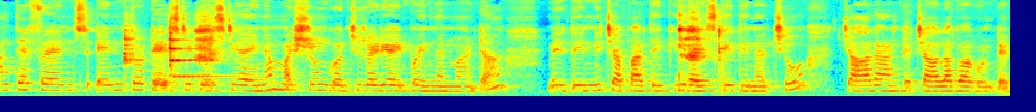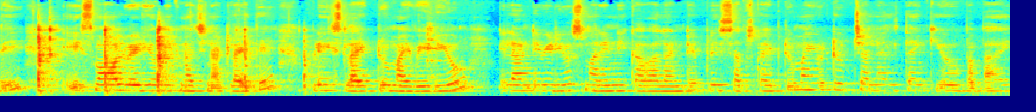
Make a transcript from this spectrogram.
అంతే ఫ్రెండ్స్ ఎంతో టేస్టీ టేస్టీ అయిన మష్రూమ్ గొజ్జు రెడీ అయిపోయిందనమాట మీరు దీన్ని చపాతీకి రైస్కి తినచ్చు. చాలా అంటే చాలా బాగుంటుంది. ఈ స్మాల్ వీడియో మీకు నచ్చినట్లయితే please like to my video. ఇలాంటి వీడియోస్ మరిన్ని కావాలంటే please subscribe to my YouTube channel. Thank you. Bye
